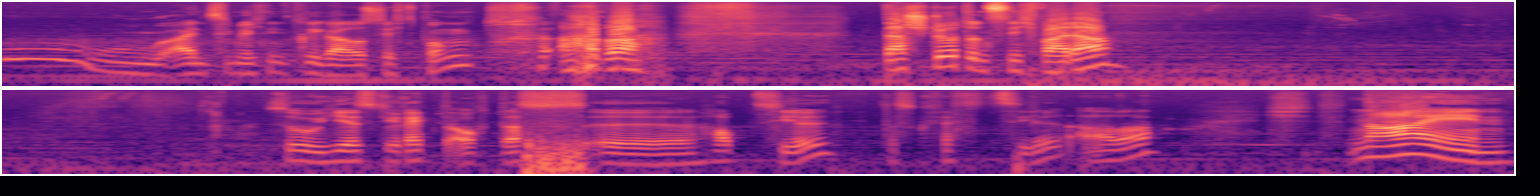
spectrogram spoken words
Uh, ein ziemlich niedriger Aussichtspunkt, aber das stört uns nicht weiter. So, hier ist direkt auch das äh, Hauptziel, das Questziel, aber... Ich, nein!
